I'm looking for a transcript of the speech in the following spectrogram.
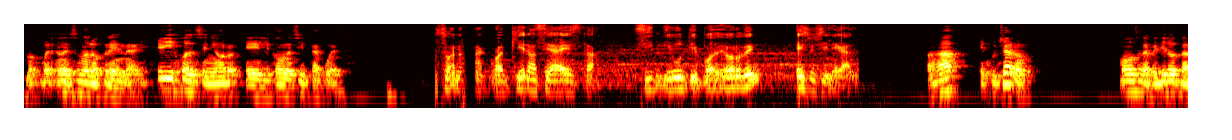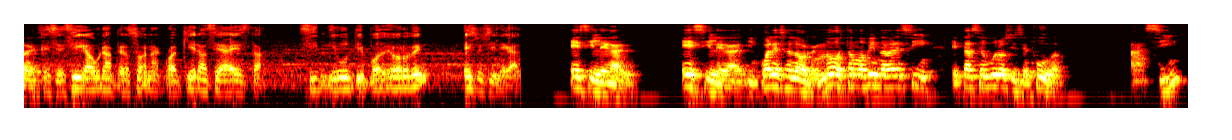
No, bueno, eso no lo cree nadie. ¿Qué dijo el señor, el congresista Cueto? Persona, cualquiera sea esta, sin ningún tipo de orden, eso es ilegal. Ajá, ¿escucharon? Vamos a repetir otra Que vez. se siga una persona, cualquiera sea esta, sin ningún tipo de orden, eso es ilegal. Es ilegal. Es ilegal. ¿Y cuál es el orden? No, estamos viendo a ver si está seguro si se fuga. ¿Así?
